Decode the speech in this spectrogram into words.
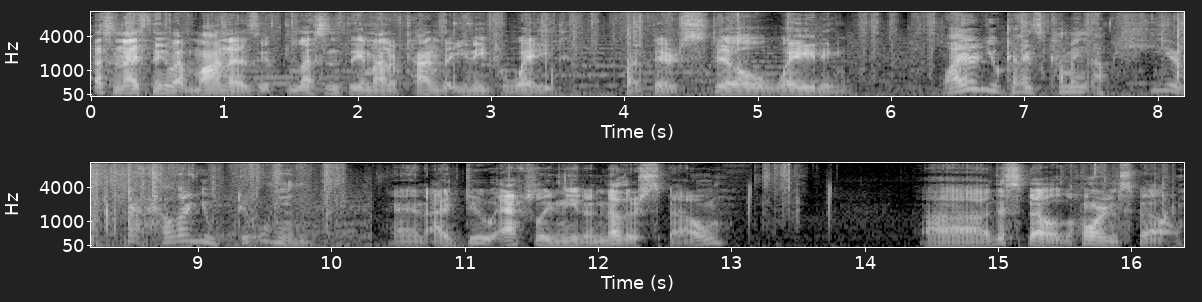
That's the nice thing about mana is it lessens the amount of time that you need to wait but they're still waiting. Why are you guys coming up here? What the hell are you doing? And I do actually need another spell. Uh, this spell, the Horn spell,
